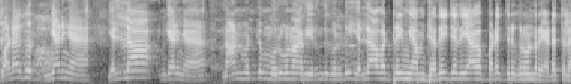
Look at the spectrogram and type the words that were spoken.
வடதூர் இங்கே இருங்க. எல்லா இங்கே இருங்க. நான் மட்டும் ஒருவனாக இருந்து கொண்டு எல்லாவற்றையும் யாம் ஜதை ஜதையாக படைத்திருக்கிறோன்ற இடத்துல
